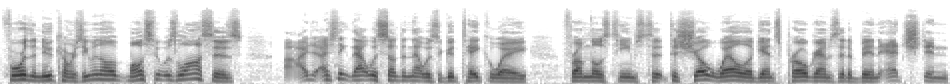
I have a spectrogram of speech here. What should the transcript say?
for the newcomers, even though most of it was losses. I, I just think that was something that was a good takeaway from those teams to, to show well against programs that have been etched and,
